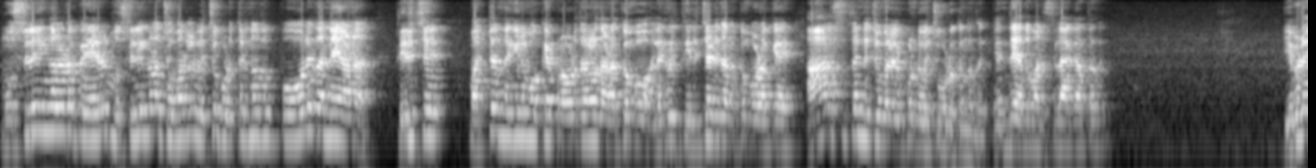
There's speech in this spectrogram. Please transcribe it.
മുസ്ലിങ്ങളുടെ പേരിൽ മുസ്ലിങ്ങളെ ചുമരിൽ വെച്ച് കൊടുത്തിരുന്നത് പോലെ തന്നെയാണ് തിരിച്ച് മറ്റെന്തെങ്കിലുമൊക്കെ പ്രവർത്തനങ്ങൾ നടക്കുമ്പോൾ അല്ലെങ്കിൽ തിരിച്ചടി നടക്കുമ്പോഴൊക്കെ ആർ എസ് എസിന്റെ ചുമലിൽ കൊണ്ട് വെച്ചു കൊടുക്കുന്നത്. എന്തേ അത് മനസ്സിലാക്കാത്തത് ഇവിടെ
